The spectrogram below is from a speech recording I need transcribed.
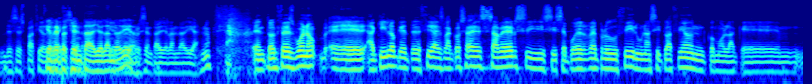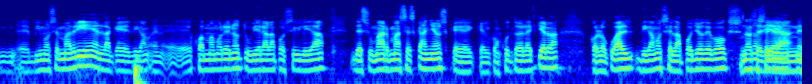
de ese espacio Que de representa a Yolanda que Díaz. representa a Yolanda Díaz, ¿no? Entonces, bueno, eh, aquí lo que te decía es la cosa es saber si, si se puede reproducir una situación como la que mm, eh, vimos en Madrid, en la que, digamos, eh, Juanma Moreno tuviera la posibilidad de sumar más escaños que, que el conjunto de la izquierda. Con lo cual, digamos, el apoyo de Vox No no, sería sería necesario.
